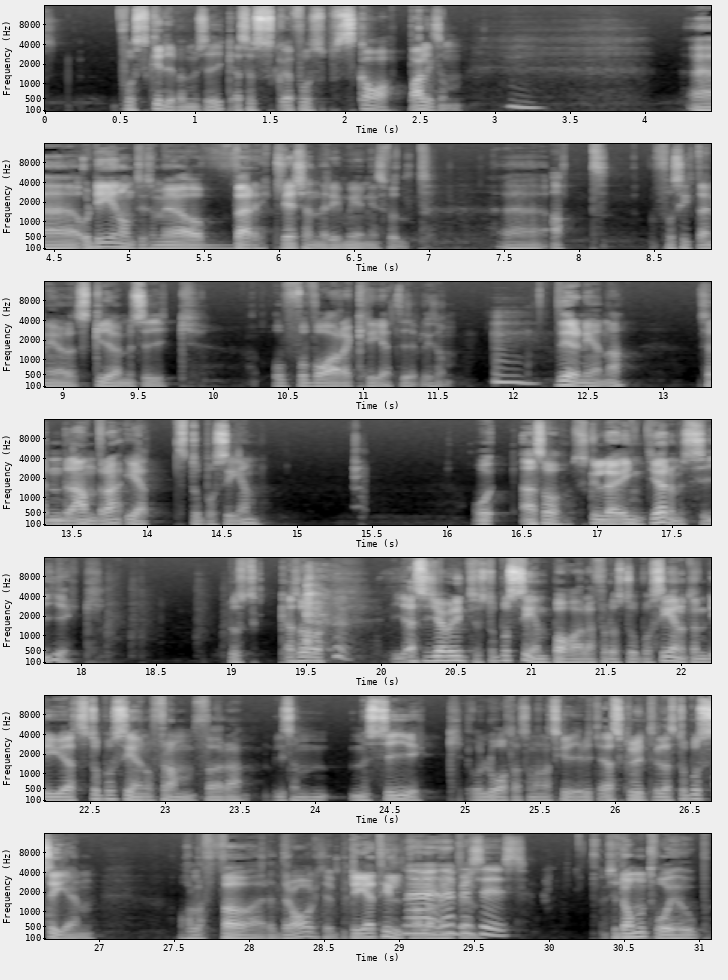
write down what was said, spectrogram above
får skriva musik. Alltså jag får skapa liksom. Mm. Eh, och det är någonting som jag verkligen känner är meningsfullt. Att få sitta ner och skriva musik och få vara kreativ liksom. Mm. Det är den ena. Sen den andra är att stå på scen. Och alltså, skulle jag inte göra musik, då, alltså, alltså jag vill inte stå på scen bara för att stå på scen, utan det är ju att stå på scen och framföra liksom, musik och låtar som man har skrivit. Jag skulle inte vilja stå på scen och hålla föredrag typ. Det tilltalar Nej, mig nej, inte. precis. Så de två ihop.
